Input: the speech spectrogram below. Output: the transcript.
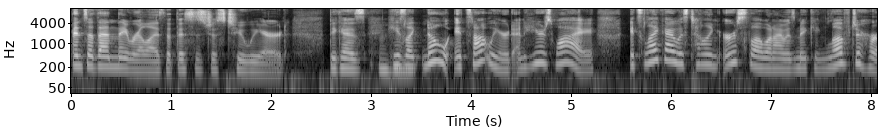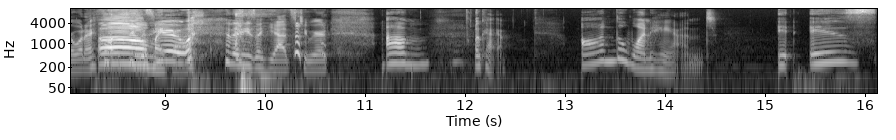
And so then they realize that this is just too weird because he's like, no, it's not weird. And here's why. It's like I was telling Ursula when I was making love to her when I thought Oh she was you. and then he's like, yeah, it's too weird. Um, okay. On the one hand, it is,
